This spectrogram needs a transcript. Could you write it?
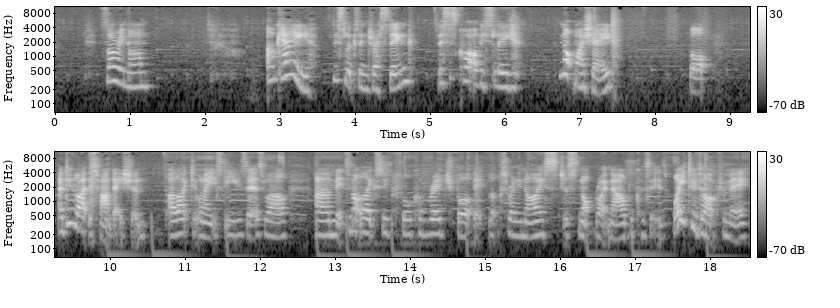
Sorry, mum. Okay, this looks interesting. This is quite obviously not my shade, but I do like this foundation. I liked it when I used to use it as well. Um, it's not like super full coverage, but it looks really nice, just not right now because it is way too dark for me.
